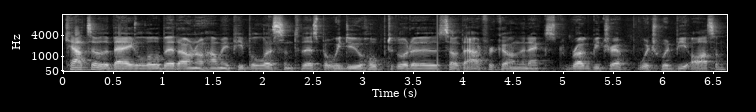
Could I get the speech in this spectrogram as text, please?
cat's out of the bag a little bit. I don't know how many people listen to this, but we do hope to go to South Africa on the next rugby trip, which would be awesome.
